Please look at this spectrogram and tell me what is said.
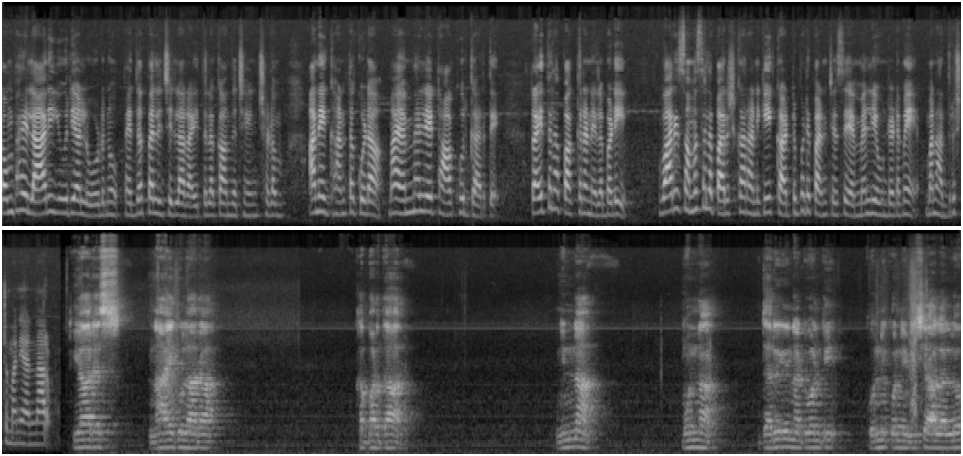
తొంభై లారీ యూరియా లోడును పెద్దపల్లి జిల్లా రైతులకు అందజేయించడం అనే ఘనత కూడా మా ఎమ్మెల్యే ఠాకూర్ గారిదే. రైతుల పక్కన నిలబడి వారి సమస్యల పరిష్కారానికి కట్టుబడి పనిచేసే ఎమ్మెల్యే ఉండటమే మన అదృష్టమని అన్నారు. టిఆర్ఎస్ నాయకులారా ఖబర్దార్ నిన్న మొన్న జరిగినటువంటి కొన్ని కొన్ని విషయాలలో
